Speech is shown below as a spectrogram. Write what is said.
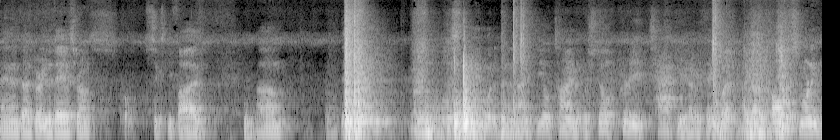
and uh, during the day it's around 65. Um, this morning, this morning would have been an ideal time. It was still pretty tacky and everything, but I got a call this morning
